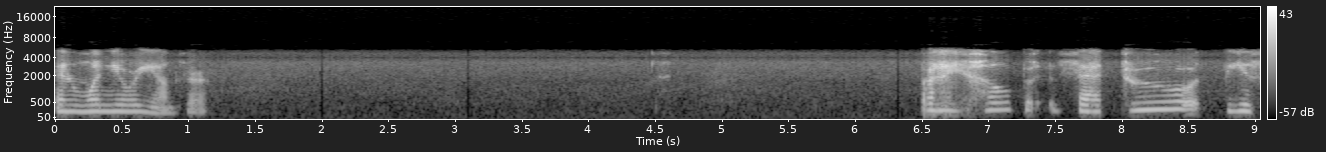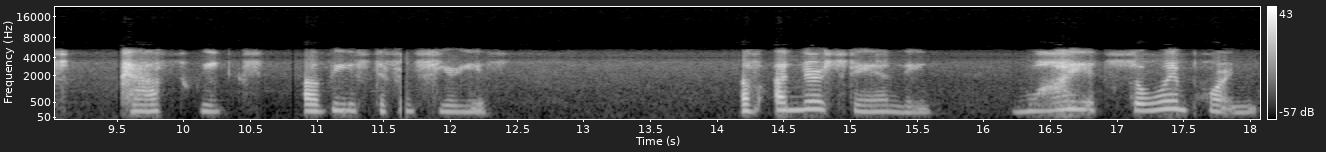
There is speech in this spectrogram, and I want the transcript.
and when you were younger. But I hope that through these past weeks of these different series, of understanding why it's so important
